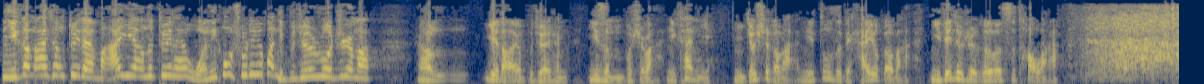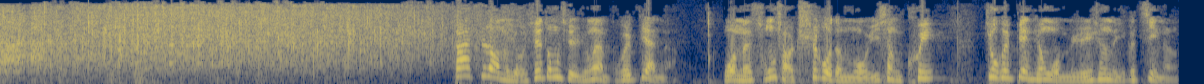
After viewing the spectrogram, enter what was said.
你干嘛像对待娃一样的对待我？你跟我说这句话，你不觉得弱智吗？然后叶导也不觉得什么，你怎么不是娃？你看你，你就是个娃，你肚子里还有个娃，你这就是俄罗斯套娃。大家知道吗？有些东西永远不会变的。我们从小吃过的某一项亏，就会变成我们人生的一个技能。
